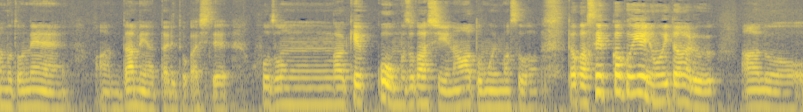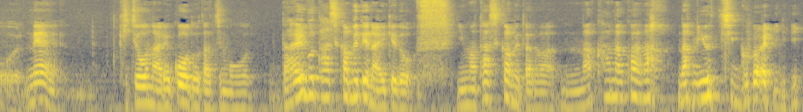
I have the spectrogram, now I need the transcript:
むとねあダメやったりとかして保存が結構難しいなと思いますわ。だからせっかく家に置いてあるあのね貴重なレコードたちもだいぶ確かめてないけど今確かめたらなかなかな波打ち具合に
